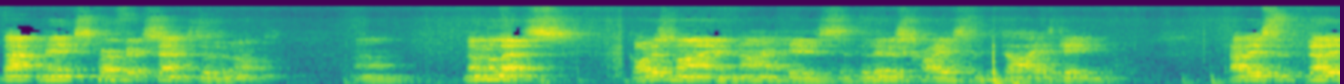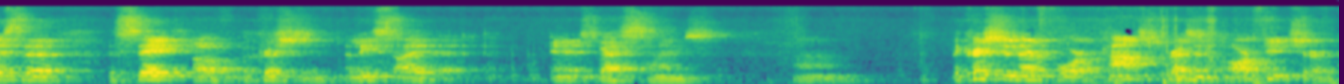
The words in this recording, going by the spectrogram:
That makes perfect sense, does it not? Um, nonetheless, God is mine and I am his, and to live as Christ and to die is gain. That is, the, that is the, the state of a Christian, at least I, in its best times. Um, the Christian, therefore, past, present, or future,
